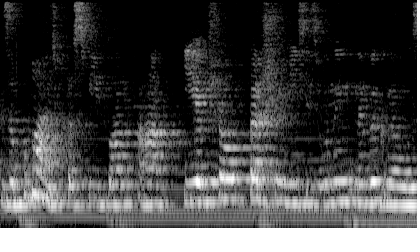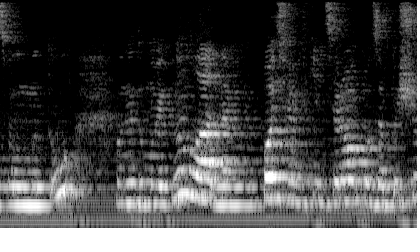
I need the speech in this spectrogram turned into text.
забувають про свій план А. І якщо в перший місяць вони не виконали свою мету, вони думають, ну ладно, потім в кінці року запущу,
